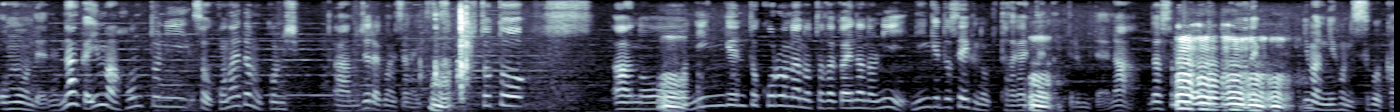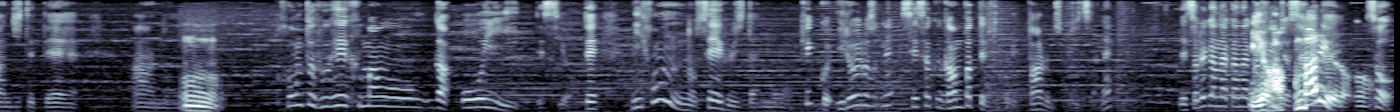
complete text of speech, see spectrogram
思うんだよね。なんか今本当にそうこの間も小西あのジェライ小西さんが言ってた、その人とあの、うん。人間とコロナの戦いなのに人間と政府の戦いみたいになってるみたいな、だからそれうんもうんうんうんうん今の日本にすごい感じててあうの、ん本当不平不満が多いですよ。で日本の政府自体も結構いろいろね政策頑張ってるところいっぱいあるんですよ実はね。でそれがなかなかいや頑張るよ。うん。そ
